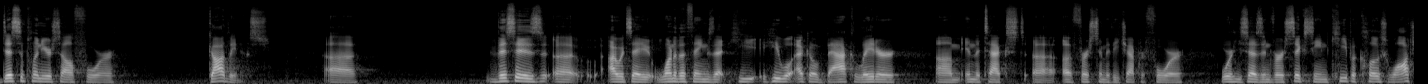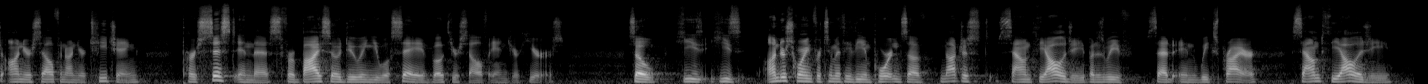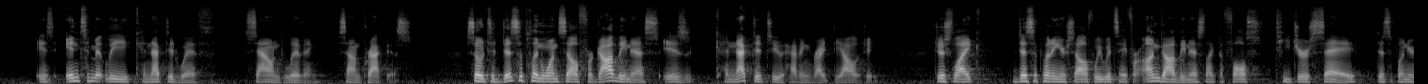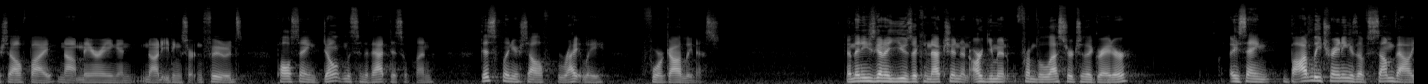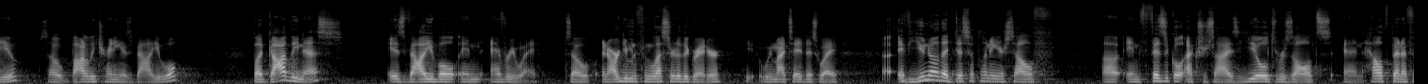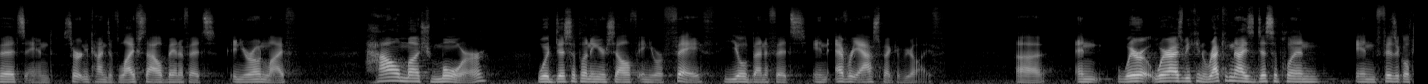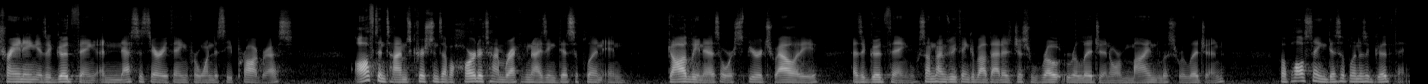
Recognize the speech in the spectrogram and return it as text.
Discipline yourself for godliness. Uh, this is, uh, I would say, one of the things that he, he will echo back later um, in the text uh, of 1 Timothy chapter 4 where he says in verse 16, Keep a close watch on yourself and on your teaching. Persist in this, for by so doing you will save both yourself and your hearers. So he's, he's underscoring for Timothy the importance of not just sound theology, but as we've said in weeks prior, sound theology is intimately connected with sound living, sound practice. So to discipline oneself for godliness is connected to having right theology. Just like disciplining yourself, we would say for ungodliness, like the false teachers say, discipline yourself by not marrying and not eating certain foods. Paul's saying, don't listen to that discipline. Discipline yourself rightly for godliness. And then he's going to use a connection, an argument from the lesser to the greater. He's saying bodily training is of some value, so bodily training is valuable, but godliness is valuable in every way. So, an argument from the lesser to the greater, we might say it this way uh, if you know that disciplining yourself uh, in physical exercise yields results and health benefits and certain kinds of lifestyle benefits in your own life, how much more would disciplining yourself in your faith yield benefits in every aspect of your life? Uh, and where, whereas we can recognize discipline in physical training is a good thing, a necessary thing for one to see progress, oftentimes Christians have a harder time recognizing discipline in godliness or spirituality as a good thing. Sometimes we think about that as just rote religion or mindless religion. But Paul's saying discipline is a good thing.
